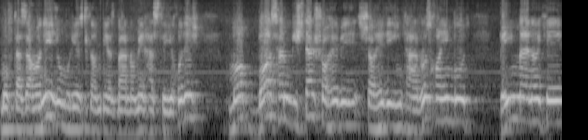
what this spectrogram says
مفتزهانه جمهوری اسلامی از برنامه هسته خودش ما باز هم بیشتر شاهد, شاهد این تعرض خواهیم بود. به این معنا که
